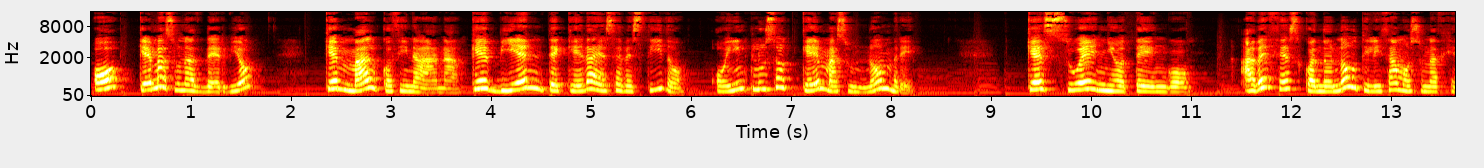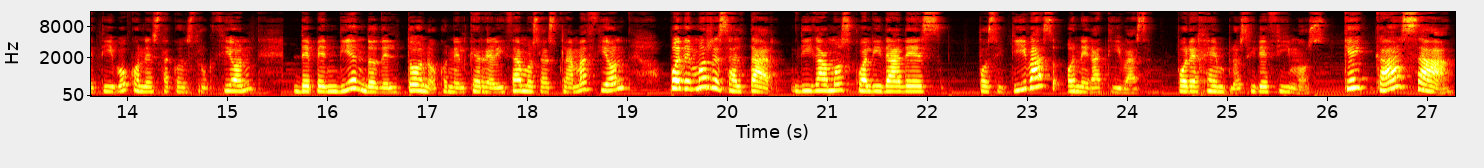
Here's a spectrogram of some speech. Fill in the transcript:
O, ¿qué más un adverbio? Qué mal cocina Ana. Qué bien te queda ese vestido. O incluso, ¿qué más un nombre? Qué sueño tengo. A veces, cuando no utilizamos un adjetivo con esta construcción, dependiendo del tono con el que realizamos la exclamación, podemos resaltar, digamos, cualidades positivas o negativas. Por ejemplo, si decimos ¡Qué casa!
